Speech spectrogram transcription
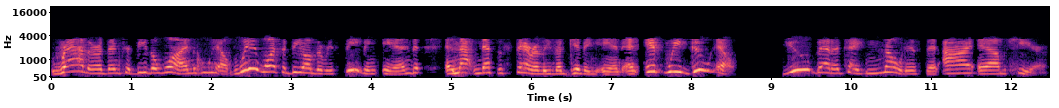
rather than to be the one who helps. We want to be on the receiving end and not necessarily the giving end. And if we do help, you better take notice that I am here.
